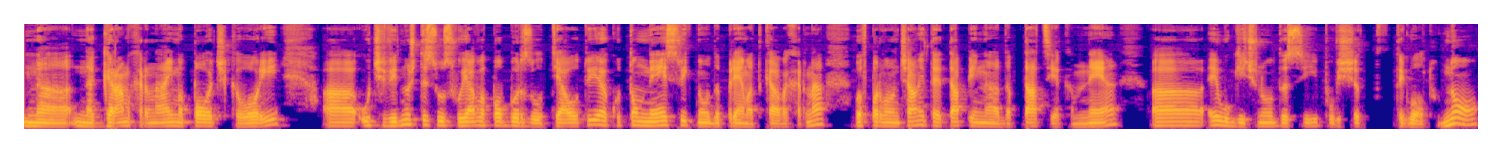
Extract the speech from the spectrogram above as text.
на, на грам храна има повече калории, а, очевидно ще се освоява по-бързо от тялото и ако то не е свикнало да приема такава храна, в първоначалните етапи на адаптация към нея а, е логично да си повишат теглото. Но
